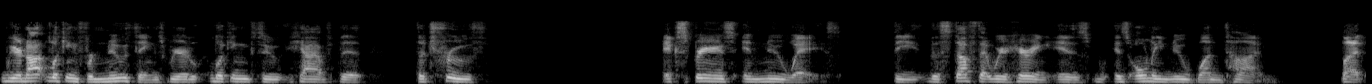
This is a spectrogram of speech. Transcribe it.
we are not looking for new things. We are looking to have the the truth experienced in new ways. The the stuff that we're hearing is is only new one time, but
